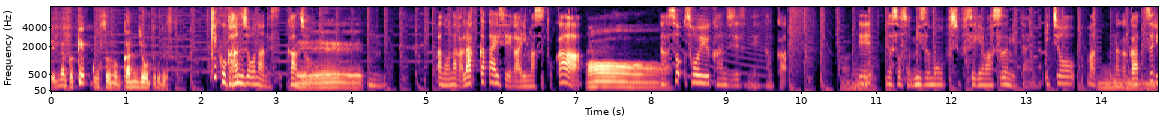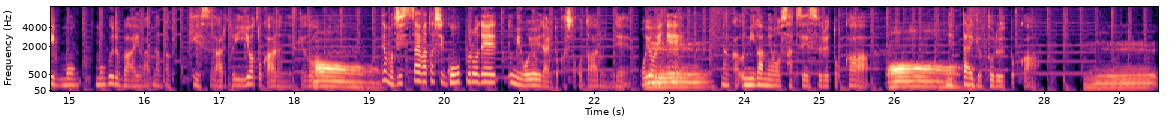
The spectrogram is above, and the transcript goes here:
え、なんか結構その頑丈ってことですか？結構頑丈なんです。頑丈、へー。うんあのなんか落下耐性がありますとかかそそういう感じですねなんか。ででそうそう水も防げますみたいな。一応、まあ、うんなんかがっつりも潜る場合はなんかケースあるといいよとかあるんですけあどー。でも実際私 GoPro で海泳いだりとかしたことあるんで泳いへでー。なんかウミガメを撮影するとか熱帯魚撮るとか。へー。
